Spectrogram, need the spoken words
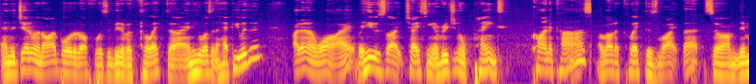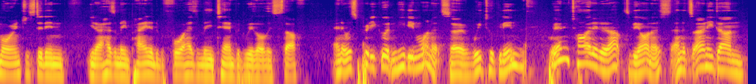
and the gentleman I bought it off was a bit of a collector, and he wasn't happy with it. I don't know why, but he was like chasing original paint kind of cars. A lot of collectors like that, so um, they're more interested in you know hasn't been painted before, hasn't been tampered with, all this stuff. And it was pretty good, and he didn't want it, so we took it in. We only tidied it up, to be honest, and it's only done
